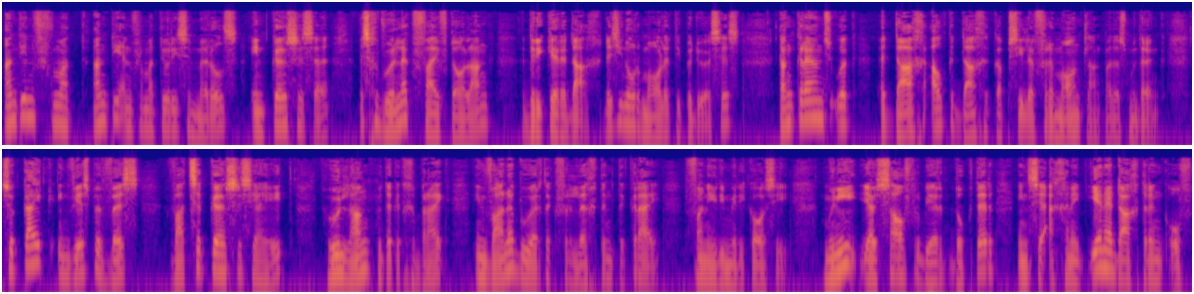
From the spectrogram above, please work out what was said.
anti-inflammatoriese middels en kursusse is gewoonlik 5 dae lank, 3 keer 'n dag. Dis die normale tipe dosis. Dan kry ons ook 'n dag elke dag 'n kapsule vir 'n maand lank wat ons moet drink. So kyk en wees bewus watse kursus jy het, hoe lank moet ek dit gebruik en wanneer behoort ek verligting te kry van hierdie medikasie. Moenie jouself probeer dokter en sê ek gaan net een dag drink of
